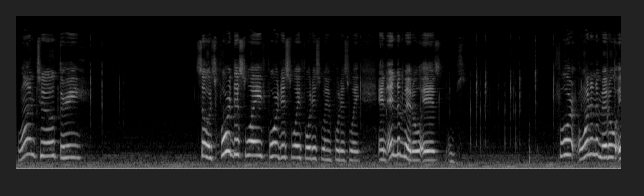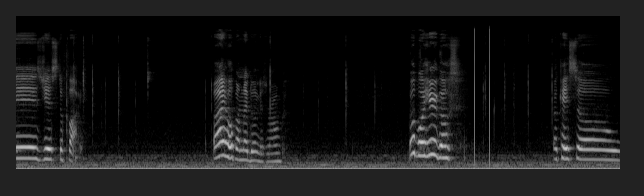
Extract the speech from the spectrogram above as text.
One, two, three. So it's four this way, four this way, four this way, and four this way. And in the middle is oops. Four one in the middle is just a five. I hope I'm not doing this wrong. Oh boy, here it goes. Okay, so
